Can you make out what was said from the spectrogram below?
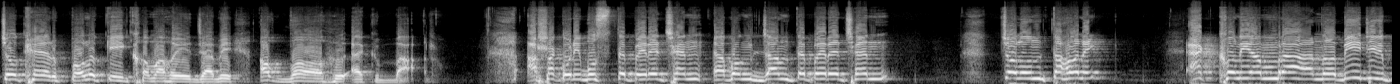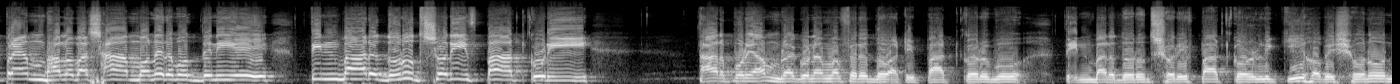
চোখের পলকেই ক্ষমা হয়ে যাবে। আল্লাহু আকবার। আশা করি বুঝতে পেরেছেন এবং জানতে পেরেছেন। চলুন তাহলে, এক্ষুনি আমরা নবীজির প্রেম, ভালোবাসা মনের মধ্যে নিয়ে তিনবার দুরুদ শরীফ পাঠ করি। তারপরে আমরা গুনামাফের দোয়াটি পাঠ করব। তিনবার দরুদ শরীফ পাঠ করলে কি হবে শুনুন।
